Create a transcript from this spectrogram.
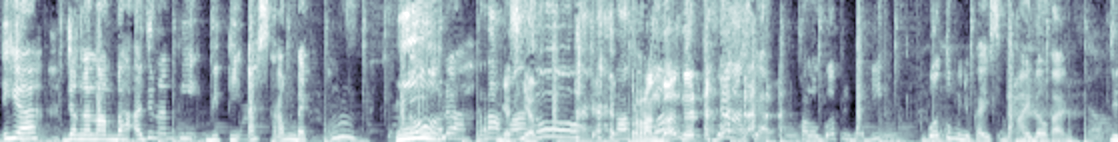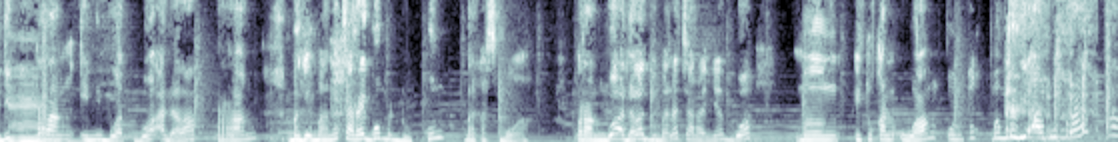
Iya, jangan nambah aja nanti BTS comeback. Hmm. Uh, Oh, udah perang nggak siap. langsung. Perang gua- banget. gue gak siap kalau gue pribadi gue tuh menyukai semua idol kan jadi Mm. perang ini buat gue adalah perang bagaimana caranya gue mendukung mereka semua perang gue adalah gimana caranya gue mengitukan uang untuk membeli album mereka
